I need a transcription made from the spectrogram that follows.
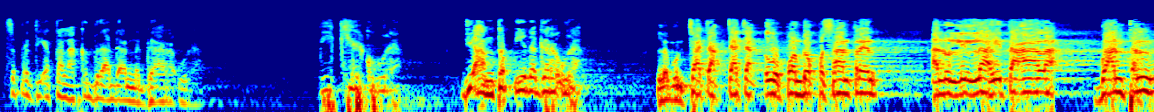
Seperti etalah keberadaan negara orang pikir kurang diantep ya negara orang lebun cacak-cacak tuh pondok pesantren. Anu lillahi ta'ala. Banten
